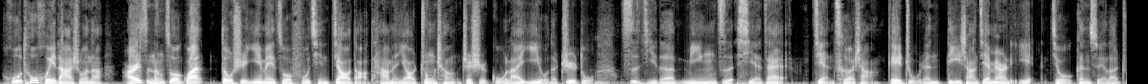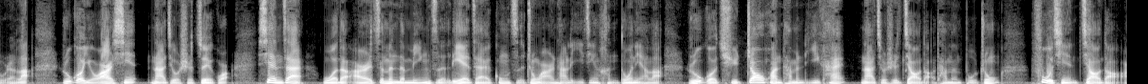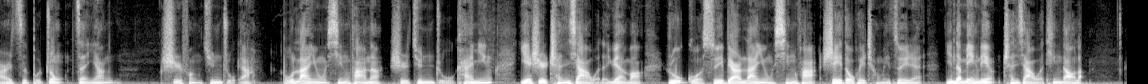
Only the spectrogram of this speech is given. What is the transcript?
胡突回答说呢，儿子能做官，都是因为做父亲教导他们要忠诚，这是古来已有的制度。自己的名字写在。检测上给主人递上见面礼，就跟随了主人了。如果有二心，那就是罪过。现在我的儿子们的名字列在公子重耳那里已经很多年了。如果去召唤他们离开，那就是教导他们不忠。父亲教导儿子不忠，怎样侍奉君主呀？不滥用刑罚呢，是君主开明，也是臣下我的愿望。如果随便滥用刑罚，谁都会成为罪人。您的命令，臣下我听到了。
